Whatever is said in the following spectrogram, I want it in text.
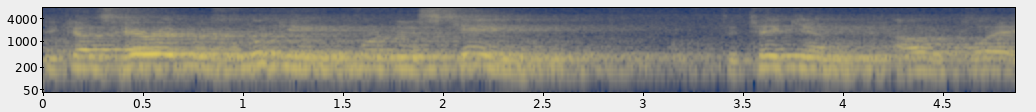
because Herod was looking for this king to take him out of play.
